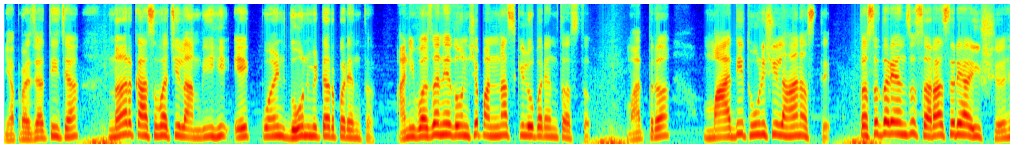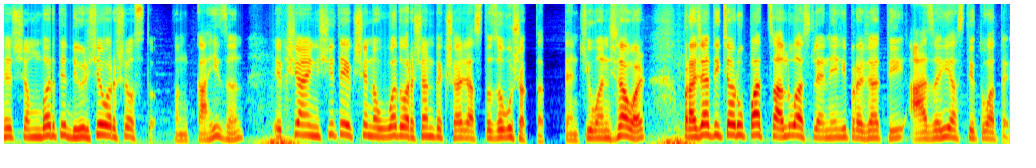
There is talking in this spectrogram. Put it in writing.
या प्रजातीच्या नर कासवाची लांबी ही एक पॉईंट दोन मीटरपर्यंत आणि वजन हे दोनशे पन्नास किलोपर्यंत असतं. मात्र मादी थोडीशी लहान असते. तसं तर यांचं सरासरी आयुष्य हे शंभर ते दीडशे वर्ष असतं. पण काही जण एकशे ऐंशी ते एकशे नव्वद वर्षांपेक्षा जास्त जगू शकतात. त्यांची वंशावळ प्रजातीच्या रूपात चालू असल्याने ही प्रजाती आजही अस्तित्वात आहे.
